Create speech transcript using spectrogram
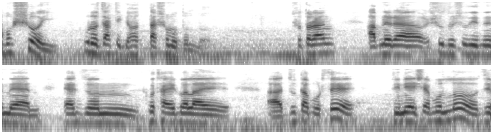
অবশ্যই পুরো জাতিকে হত্যা সমতুল্য। সুতরাং আপনারা শুধু শুধু নেন, একজন কোথায় গলায় জুতা পরছে, তিনি এসে বলল যে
